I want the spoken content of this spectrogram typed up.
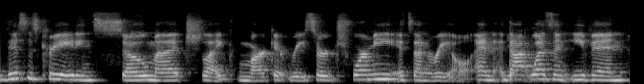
this is creating so much like market research for me. It's unreal, and yeah. that wasn't even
